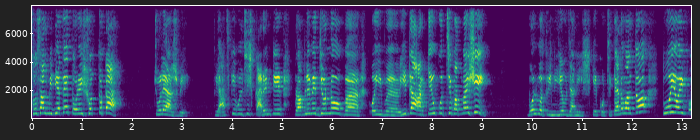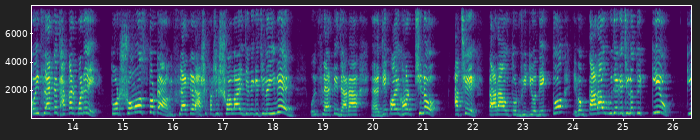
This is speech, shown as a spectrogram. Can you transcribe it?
সোশ্যাল মিডিয়াতে তোর এই সত্যটা চলে আসবে। তুই আজকে বলছিস কারেন্টের প্রবলেমের জন্য ওই ইটা আর কেউ করছে বদমাইশি? বলব তুই নিজেও জানিস কে করছে। কেন বলতো? তুই ওই ওই ফ্ল্যাটে থাকার পরে তোর সমস্তটা, ওই ফ্ল্যাটের আশেপাশে সবাই জেনে গেছিল। ইভেন ওই ফ্ল্যাটে যারা যে কয় ঘর ছিল, আছে তারাও তোর ভিডিও দেখতো এবং তারাও বুঝে গেছিল, তুই কেউ? কি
